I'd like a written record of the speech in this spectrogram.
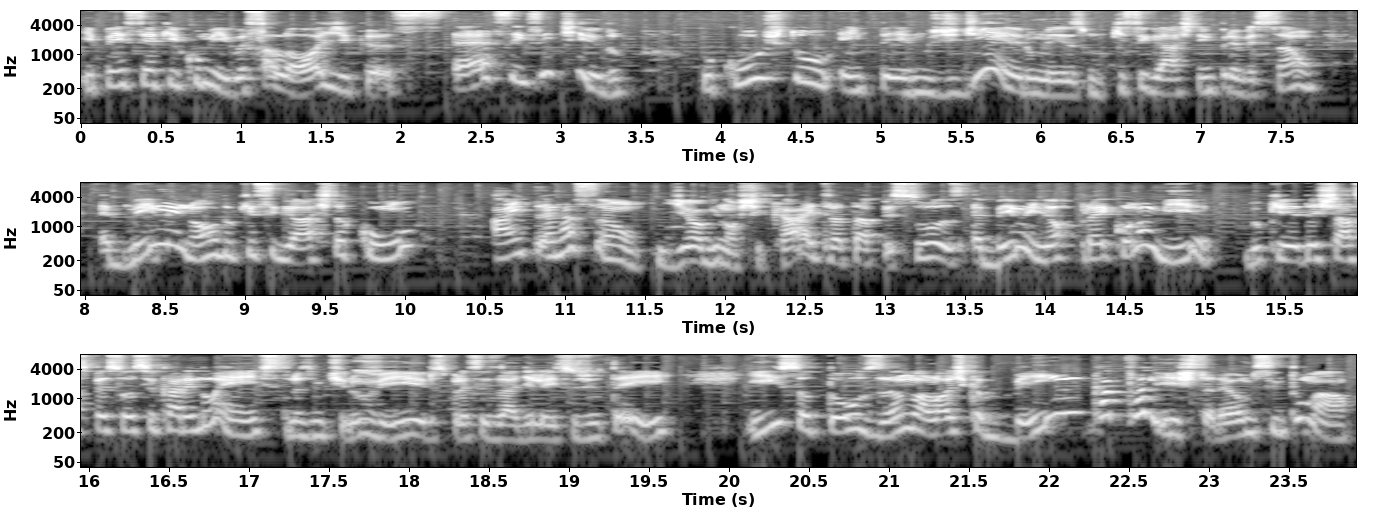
E pensem aqui comigo, essa lógica é sem sentido. O custo em termos de dinheiro mesmo que se gasta em prevenção é bem menor do que se gasta com a internação. Diagnosticar e tratar pessoas é bem melhor para a economia do que deixar as pessoas ficarem doentes, transmitindo vírus, precisar de leitos de UTI. Isso eu estou usando uma lógica bem capitalista, né? Eu me sinto mal.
